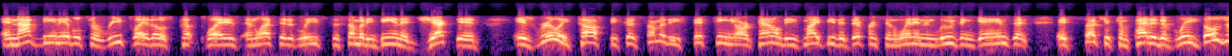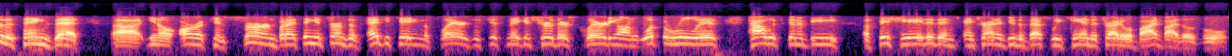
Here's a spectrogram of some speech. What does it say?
And not being able to replay those p- plays unless it leads to somebody being ejected is really tough because some of these 15 yard penalties might be the difference in winning and losing games. And it's such a competitive league. Those are the things that uh, you know, are a concern. But I think in terms of educating the players, it's just making sure there's clarity on what the rule is, how it's going to be officiated, and, and trying to do the best we can to try to abide by those rules.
